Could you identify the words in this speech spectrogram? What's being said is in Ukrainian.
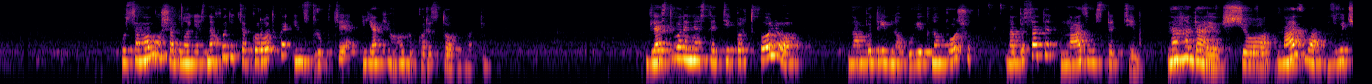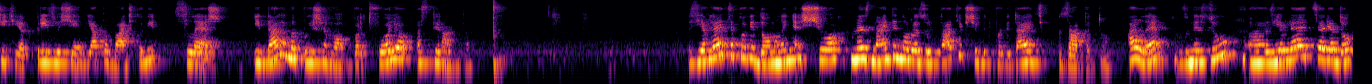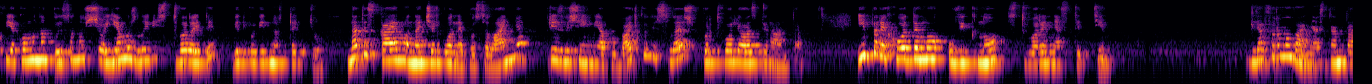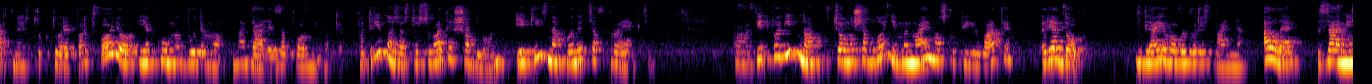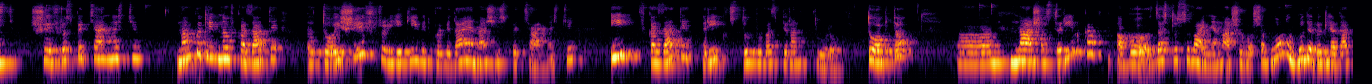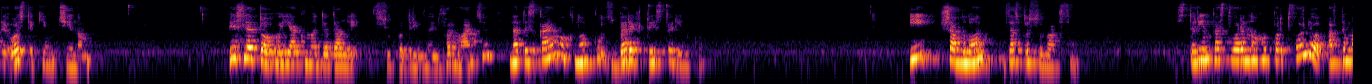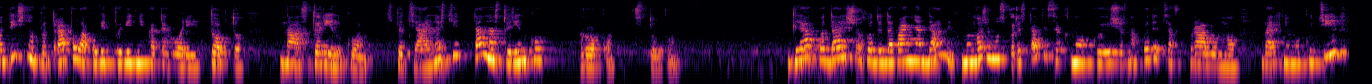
У самому шаблоні знаходиться коротка інструкція, як його використовувати. Для створення статті портфоліо нам потрібно у вікно пошук написати назву статті. Нагадаю, що назва звучить як прізвище ім'я по батькові, слеш, і далі ми пишемо портфоліо аспіранта. З'являється повідомлення, що не знайдено результатів, що відповідають запиту. Але внизу е, з'являється рядок, в якому написано, що є можливість створити відповідну статтю. Натискаємо на червоне посилання, прізвище ім'я по батькові, слеш портфоліо аспіранта. І переходимо у вікно створення статті. Для формування стандартної структури портфоліо, яку ми будемо надалі заповнювати, потрібно застосувати шаблон, який знаходиться в проєкті. Відповідно, в цьому шаблоні ми маємо скопіювати рядок для його використання, але замість шифру спеціальності нам потрібно вказати е, той шифр, який відповідає нашій спеціальності, і вказати рік вступу в аспірантуру. Тобто наша сторінка або застосування нашого шаблону буде виглядати ось таким чином. Після того, як ми додали всю потрібну інформацію, натискаємо кнопку Зберегти сторінку. І шаблон застосувався. Сторінка створеного портфоліо автоматично потрапила у відповідні категорії, тобто на сторінку спеціальності та на сторінку року вступу. Для подальшого додавання даних ми можемо скористатися кнопкою, що знаходиться в правому верхньому куті,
